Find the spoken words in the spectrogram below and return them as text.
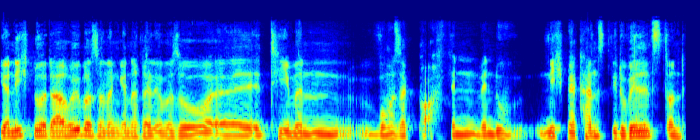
Ja, nicht nur darüber, sondern generell über so äh, Themen, wo man sagt, boah, wenn, wenn du nicht mehr kannst, wie du willst und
